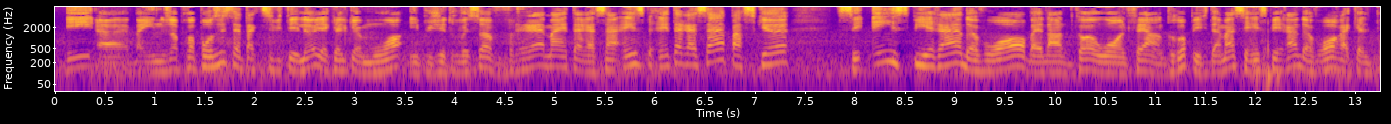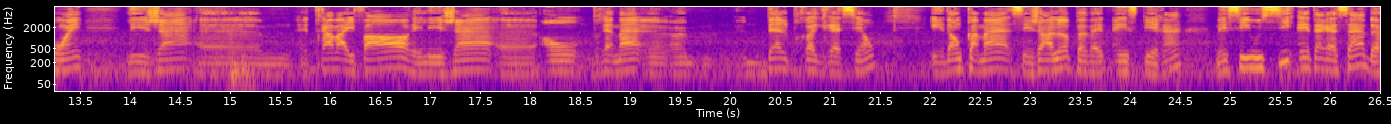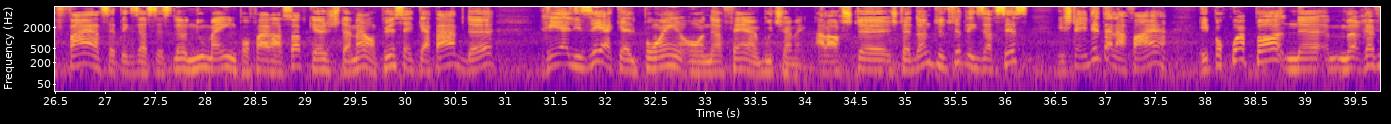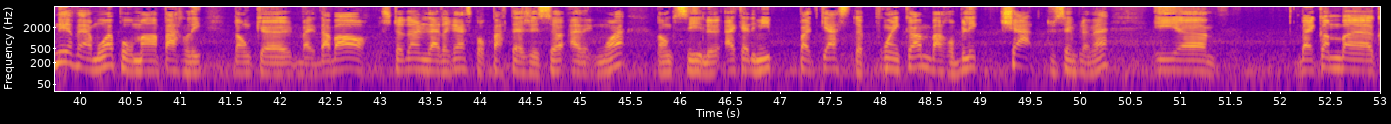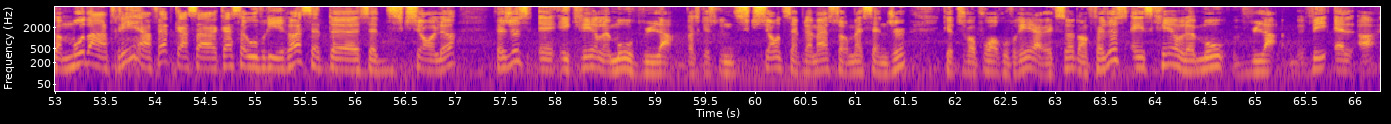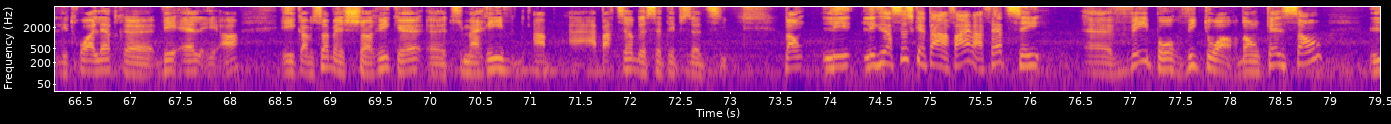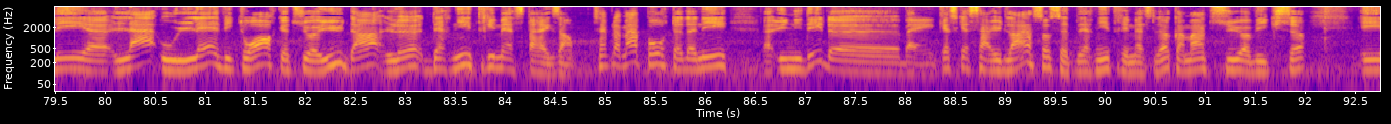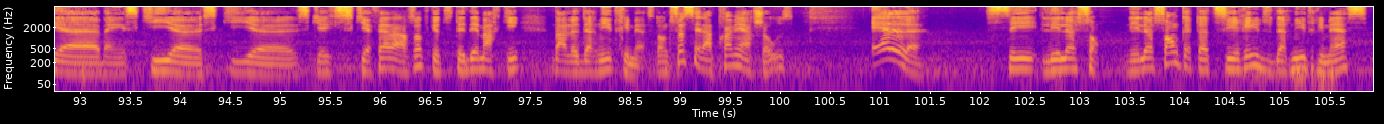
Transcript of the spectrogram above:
Et euh, ben, il nous a proposé cette activité-là il y a quelques mois et puis j'ai trouvé ça vraiment intéressant. intéressant parce que c'est inspirant de voir, ben, dans le cas où on le fait en groupe, évidemment, c'est inspirant de voir à quel point les gens euh, travaillent fort et les gens ont vraiment une belle progression et donc comment ces gens-là peuvent être inspirants. Mais c'est aussi intéressant de faire cet exercice-là nous-mêmes pour faire en sorte que justement on puisse être capable de réaliser à quel point on a fait un bout de chemin. Alors, je te, je te donne tout de suite l'exercice et je t'invite à la faire. Et pourquoi pas ne, me revenir vers moi pour m'en parler. Donc, euh, ben, d'abord, je te donne l'adresse pour partager ça avec moi. Donc, c'est le academypodcast.com barre oblique chat, tout simplement. Et euh, ben comme euh, comme mot d'entrée, en fait, quand ça quand ça ouvrira cette euh, cette discussion là, fais juste écrire le mot VLA parce que c'est une discussion tout simplement sur Messenger que tu vas pouvoir ouvrir avec ça. Donc fais juste inscrire le mot VLA, V L A, les trois lettres euh, V L et A et comme ça ben je saurai que tu m'arrives à, partir de cet épisode-ci. Donc l'exercice que tu as à faire en fait, c'est V pour victoire. Donc quels sont les euh, la ou les victoires que tu as eues dans le dernier trimestre, par exemple. Simplement pour te donner euh, une idée de ben qu'est-ce que ça a eu de l'air, ça, ce dernier trimestre-là, comment tu as vécu ça et euh, ben ce qui ce qui ce qui ce qui a fait en sorte que tu t'es démarqué dans le dernier trimestre. Donc ça c'est la première chose. Elle c'est les leçons, les leçons que tu as tirées du dernier trimestre.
